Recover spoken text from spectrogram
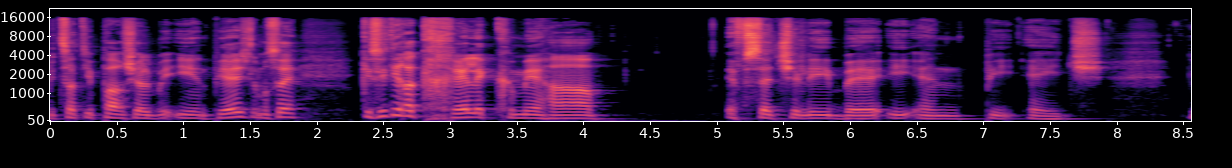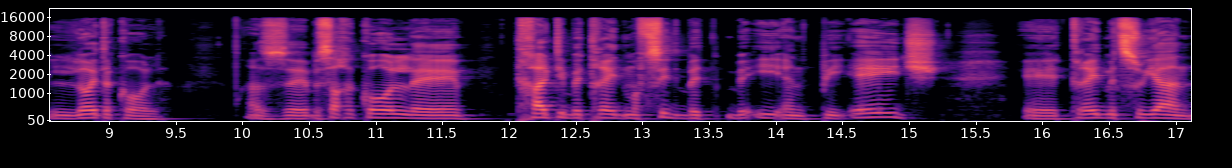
ביצעתי partial ב-ENPH, למעשה כיסיתי רק חלק מההפסד שלי ב-ENPH, לא את הכל. אז uh, בסך הכל uh, התחלתי ב trade מפסיד ב-ENPH, uh, trade מצוין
